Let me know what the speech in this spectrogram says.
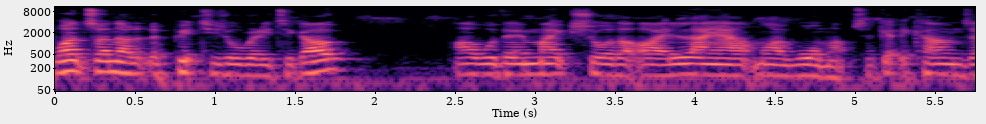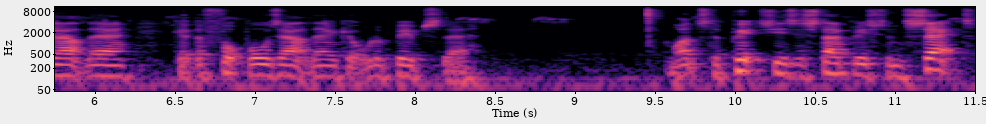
Once I know that the pitch is all ready to go, I will then make sure that I lay out my warm-up. So get the cones out there, get the footballs out there, get all the bibs there. Once the pitch is established and set,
